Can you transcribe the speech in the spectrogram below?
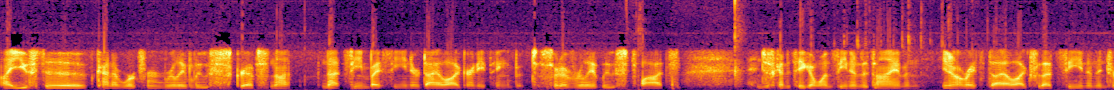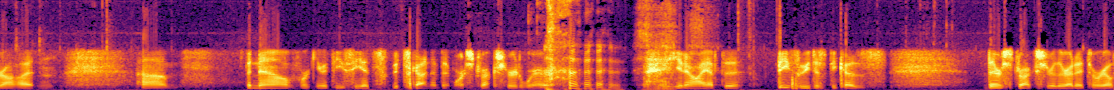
I used to kind of work from really loose scripts, not not scene by scene or dialogue or anything, but just sort of really loose plots, and just kind of take it one scene at a time, and you know write the dialogue for that scene and then draw it. And um, but now working with DC, it's it's gotten a bit more structured, where you know I have to basically just because their structure, their editorial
